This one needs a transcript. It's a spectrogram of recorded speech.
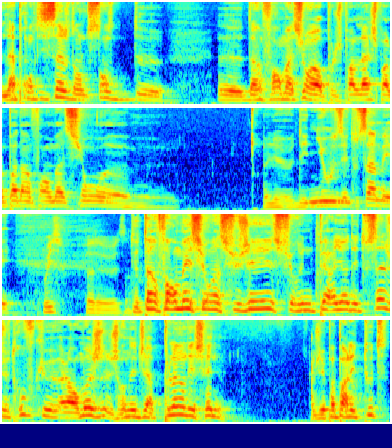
l'apprentissage dans le sens de, euh, d'information, alors je parle là, je parle pas d'information euh, euh, des news et tout ça, mais Oui, de- t'informer sur un sujet, sur une période et tout ça, je trouve que. Alors, moi, je- j'en ai déjà plein des chaînes. Je vais pas parler de toutes.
